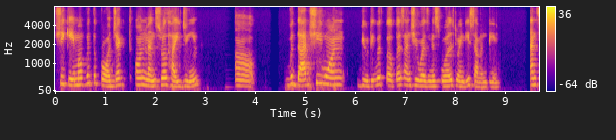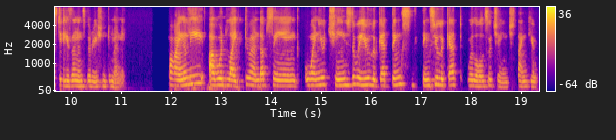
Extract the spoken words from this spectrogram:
She came up with a project on menstrual hygiene. Uh, with that, she won Beauty with Purpose and she was Miss World 2017 and stays an inspiration to many. Finally, I would like to end up saying when you change the way you look at things, things you look at will also change. Thank you.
